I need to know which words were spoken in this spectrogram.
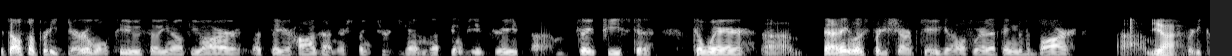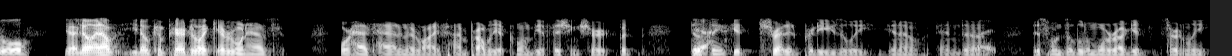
It's also pretty durable too. So you know if you are let's say you're hog hunting or spring turkey hunting, that's going to be a great um, great piece to to wear. Um, and I think it looks pretty sharp too. You can almost wear that thing to the bar. Um, Yeah. pretty cool. Yeah, no, and I, you know, compared to like everyone has or has had in their lifetime, probably a Columbia fishing shirt, but those Yeah. things get shredded pretty easily, you know, and uh, Right. this one's a little more rugged, certainly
